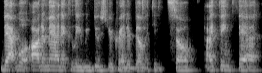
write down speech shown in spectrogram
that will automatically reduce your credibility. So I think that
